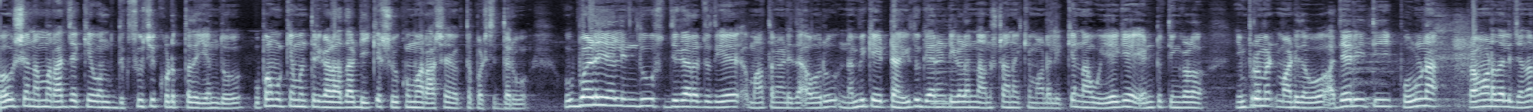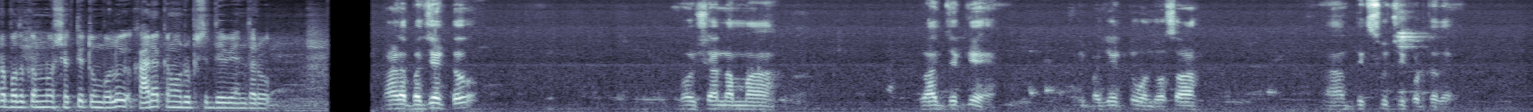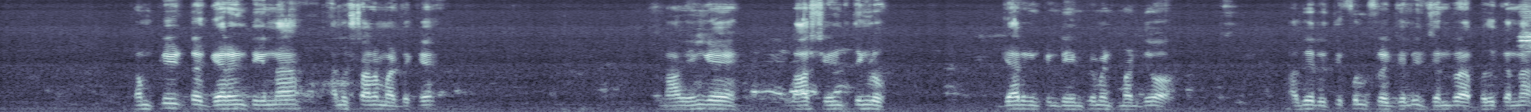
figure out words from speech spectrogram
ಬಹುಶಃ ನಮ್ಮ ರಾಜ್ಯಕ್ಕೆ ಒಂದು ದಿಕ್ಸೂಚಿ ಕೊಡುತ್ತದೆ ಎಂದು ಉಪಮುಖ್ಯಮಂತ್ರಿಗಳಾದ ಡಿ ಕೆ ಶಿವಕುಮಾರ್ ಆಶಯ ವ್ಯಕ್ತಪಡಿಸಿದ್ದರು. ಹುಬ್ಬಳ್ಳಿಯಲ್ಲಿಂದು ಸುದ್ದಿಗಾರರ ಜೊತೆಗೆ ಮಾತನಾಡಿದ ಅವರು, ನಂಬಿಕೆ ಇಟ್ಟ ಐದು ಗ್ಯಾರಂಟಿಗಳನ್ನು ಅನುಷ್ಠಾನಕ್ಕೆ ಮಾಡಲಿಕ್ಕೆ ನಾವು ಹೇಗೆ ಎಂಟು ತಿಂಗಳು ಇಂಪ್ರೂವ್ಮೆಂಟ್ ಮಾಡಿದವೋ, ಅದೇ ರೀತಿ ಪೂರ್ಣ ಪ್ರಮಾಣದಲ್ಲಿ ಜನರ ಬದುಕನ್ನು ಶಕ್ತಿ ತುಂಬಲು ಕಾರ್ಯಕ್ರಮ ರೂಪಿಸಿದ್ದೇವೆ ಎಂದರು. ನಾಳೆ ಬಜೆಟ್ಟು ಬಹುಶಃ ನಮ್ಮ ರಾಜ್ಯಕ್ಕೆ ಈ ಬಜೆಟ್ಟು ಒಂದು ಹೊಸ ದಿಕ್ಸೂಚಿ ಕೊಡ್ತದೆ. ಕಂಪ್ಲೀಟ್ ಗ್ಯಾರಂಟಿನ ಅನುಷ್ಠಾನ ಮಾಡಲಿಕ್ಕೆ ನಾವು ಹೆಂಗೆ ಲಾಸ್ಟ್ ಎಂಟು ತಿಂಗಳು ಗ್ಯಾರಂಟಿ ಇಂಪ್ಲಿಮೆಂಟ್ ಮಾಡಿದೆಯೋ ಅದೇ ರೀತಿ ಫುಲ್ ಫ್ಲೆಡ್ಜಲ್ಲಿ ಜನರ ಬದುಕನ್ನು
